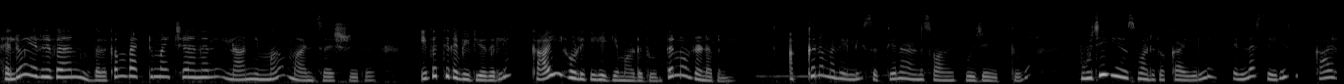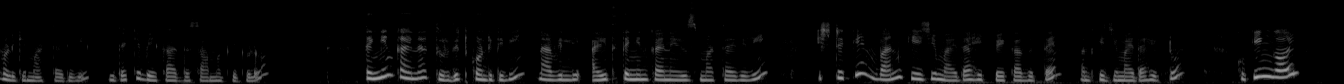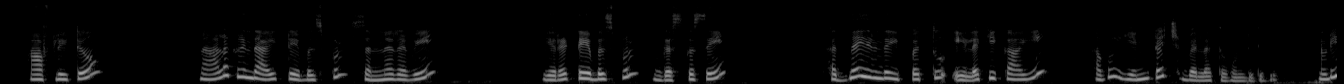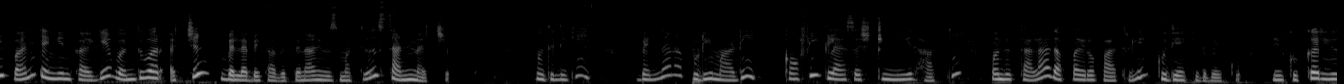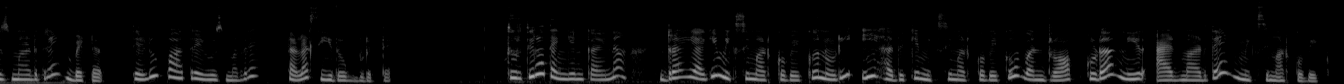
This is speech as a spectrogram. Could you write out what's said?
Hello everyone welcome back to my channel ನಾನು ನಿಮ್ಮ ಮಾನ್ಸಾ ಶ್ರೀಧರ್. ಇವತ್ತಿನ ವಿಡಿಯೋದಲ್ಲಿ ಕಾಯಿ ಹೋಳಿಗೆ ಹೇಗೆ ಮಾಡೋದು ಅಂತ ನೋಡೋಣ ಬನ್ನಿ. ಅಕ್ಕನ ಮನೆಯಲ್ಲಿ ಸತ್ಯನಾರಾಯಣ ಸ್ವಾಮಿ ಪೂಜೆ ಇತ್ತು. ಪೂಜೆಗೆ ಯೂಸ್ ಮಾಡಿರೋ ಕಾಯಿಯಲ್ಲಿ ಎಲ್ಲ ಸೇರಿ ಕಾಯಿ ಹೋಳಿಗೆ ಮಾಡ್ತಾ ಇದ್ದೀವಿ. ಇದಕ್ಕೆ ಬೇಕಾದ ಸಾಮಗ್ರಿಗಳು. ತೆಂಗಿನಕಾಯಿನ ತುರಿದಿಟ್ಕೊಂಡಿದ್ದೀವಿ. ನಾವಿಲ್ಲಿ ಐದು ತೆಂಗಿನಕಾಯಿನ ಯೂಸ್ ಮಾಡ್ತಾ ಇದ್ದೀವಿ. ಇಷ್ಟಕ್ಕೆ ಒನ್ ಕೆ ಜಿ ಮೈದಾ ಹಿಟ್ಟು ಬೇಕಾಗುತ್ತೆ. ಒಂದು ಕೆ ಜಿ ಮೈದಾ ಹಿಟ್ಟು ಕುಕ್ಕಿಂಗ್ ಆಯಿಲ್ ಹಾಫ್ ಲೀಟರ್ ನಾಲ್ಕರಿಂದ ಐದು ಟೇಬಲ್ ಸ್ಪೂನ್ ಸಣ್ಣ ರವೆ, ಎರಡು ಟೇಬಲ್ ಸ್ಪೂನ್ ಗಸಗಸೆ, ಹದಿನೈದರಿಂದ ಇಪ್ಪತ್ತು ಏಲಕ್ಕಿ ಕಾಯಿ ಹಾಗೂ ಎಂಟು ಬೆಲ್ಲ ತೊಗೊಂಡಿದ್ದೀವಿ. ನೋಡಿ, ಒಂದು ತೆಂಗಿನಕಾಯಿಗೆ ಒಂದೂವರೆ ಅಚ್ಚು ಬೆಲ್ಲ ಬೇಕಾಗುತ್ತೆ. ನಾನು ಯೂಸ್ ಮಾಡ್ತಿರೋದು ಸಣ್ಣ ಅಚ್ಚು. ಮೊದಲಿಗೆ ಬೆಲ್ಲನ ಪುಡಿ ಮಾಡಿ ಕಾಫಿ ಗ್ಲಾಸಷ್ಟು ನೀರು ಹಾಕಿ ಒಂದು ತಳ ದಪ್ಪ ಇರೋ ಪಾತ್ರೆಲಿ ಕುದಿಯೋಕ್ಕಿಡಬೇಕು ನೀವು ಕುಕ್ಕರ್ ಯೂಸ್ ಮಾಡಿದ್ರೆ ಬೆಟರ್ ತೆಳು ಪಾತ್ರೆ ಯೂಸ್ ಮಾಡಿದ್ರೆ ತಳ ಸೀದೋಗ್ಬಿಡುತ್ತೆ. ತುರಿದಿರೋ ತೆಂಗಿನಕಾಯಿನ ಡ್ರೈ ಆಗಿ ಮಿಕ್ಸಿ ಮಾಡ್ಕೋಬೇಕು. ನೋಡಿ, ಈ ಹದಕ್ಕೆ ಮಿಕ್ಸಿ ಮಾಡ್ಕೋಬೇಕು. ಒಂದು ಡ್ರಾಪ್ ಕೂಡ ನೀರು ಆ್ಯಡ್ ಮಾಡದೆ ಮಿಕ್ಸಿ ಮಾಡ್ಕೋಬೇಕು.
